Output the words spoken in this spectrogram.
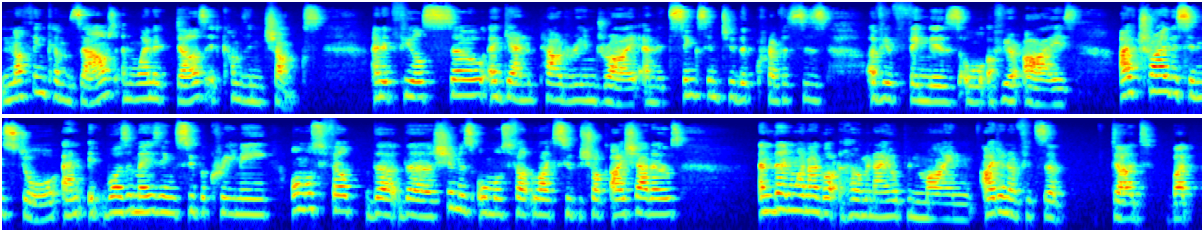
nothing comes out, and when it does, it comes in chunks and it feels so, again, powdery and dry and it sinks into the crevices of your fingers or of your eyes. I've tried this in store and it was amazing, super creamy, almost felt, the, the shimmers almost felt like Super Shock eyeshadows. And then when I got home and I opened mine, I don't know if it's a dud, but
